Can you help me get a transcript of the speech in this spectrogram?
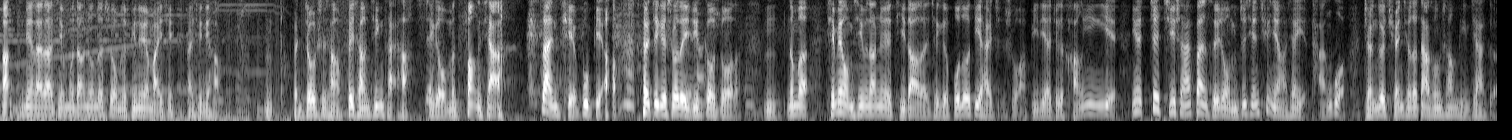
好，今天来到节目当中的是我们的评论员马一迅，马一迅你好，嗯，本周市场非常精彩哈，这个我们放下暂且不表，这个说的已经够多了，嗯，那么前面我们新闻当中也提到了这个波罗的海指数啊，BDI 这个航运业，因为这其实还伴随着我们之前去年好像也谈过，整个全球的大宗商品价格，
